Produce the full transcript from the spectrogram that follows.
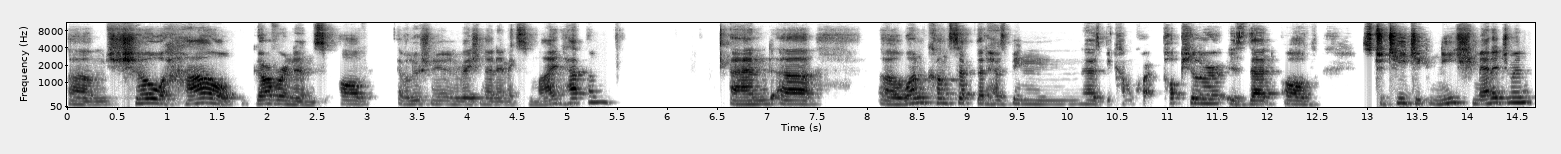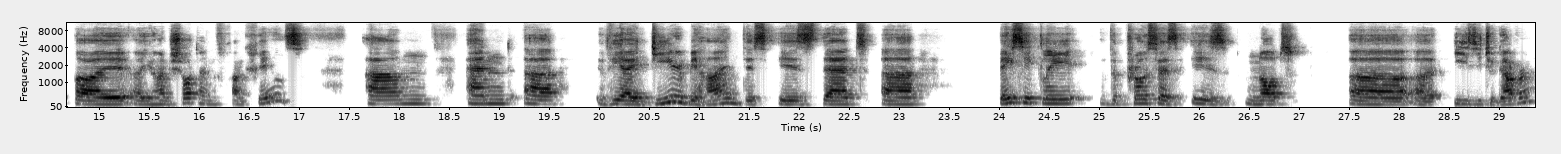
um, show how governance of evolutionary innovation dynamics might happen. And uh, uh, one concept that has been has become quite popular is that of strategic niche management by uh, Johan Schot and Frank Geels. Um, and the idea behind this is that uh, basically the process is not uh, uh, easy to govern.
